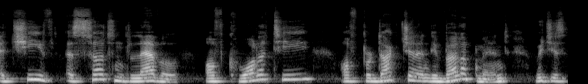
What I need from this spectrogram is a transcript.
achieved a certain level of quality of production and development, which is,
